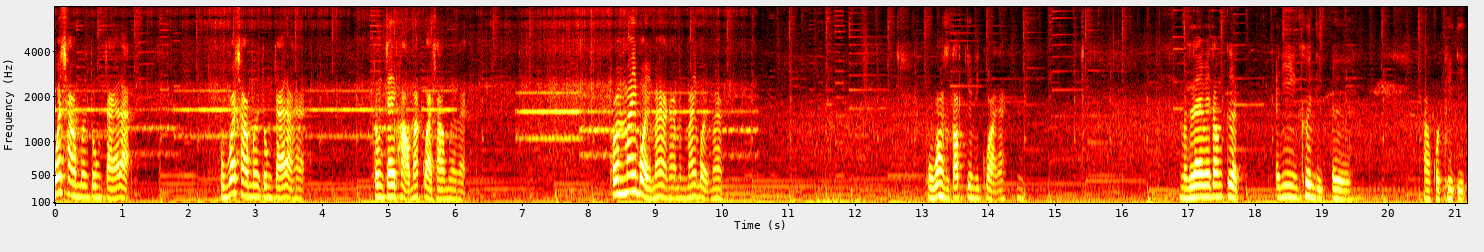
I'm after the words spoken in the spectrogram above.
ว่าชาวเมืองจงใจแล้วล่ะผมว่าชาวเมืองจงใจแล้วล่ะฮะ จงใจเผามากกว่าชาวเมืองอะเพราะมันไหม้บ่อยมากครับมันไหม้บ่อยมาก ผมว่าสต็อปเกมดีกว่านะ มันจะได้ไม่ต้องเกิดไอ้นี่ขึ้นอีกเออ เอากดผิดอีก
